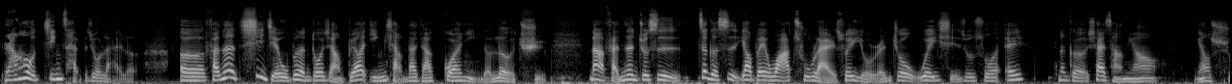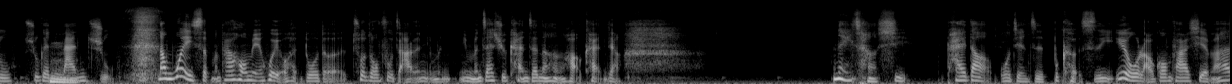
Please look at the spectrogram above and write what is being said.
然后精彩的就来了。呃，反正细节我不能多讲，不要影响大家观影的乐趣。那反正就是这个是要被挖出来，所以有人就威胁，就是说，哎，那个下一场你要你要输输给男主。嗯、那为什么他后面会有很多的错综复杂的？你们你们再去看，真的很好看。这样那一场戏。拍到我简直不可思议，因为我老公发现嘛，他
